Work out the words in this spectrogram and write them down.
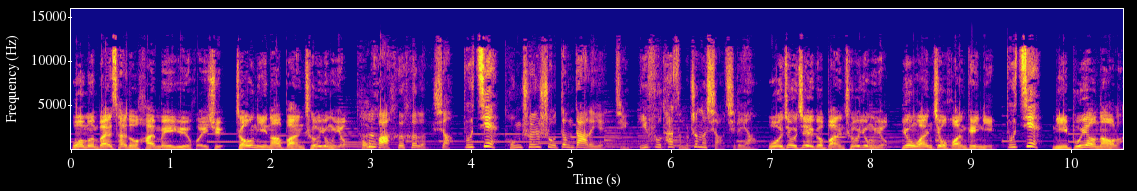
我们白菜都还没运回去，找你拿板车用用。”童话呵呵冷笑：“不借。”童春。树瞪大了眼睛，一副他怎么这么小气的样子。我就借个板车用用，用完就还给你。不借，你不要闹了，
